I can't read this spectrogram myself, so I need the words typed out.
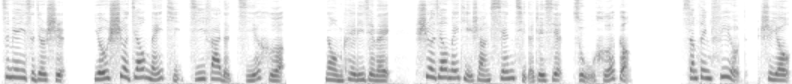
字面意思就是由社交媒体激发的结合。那我们可以理解为社交媒体上掀起的这些组合梗。Something fueled 是由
